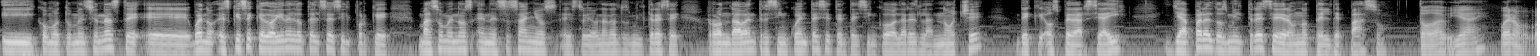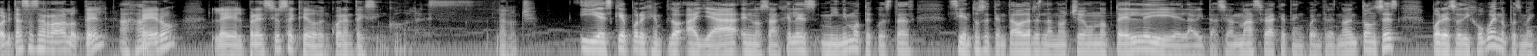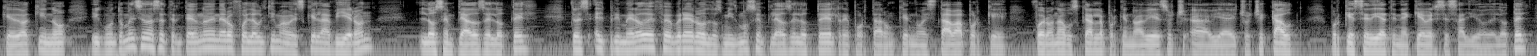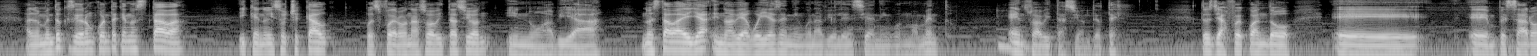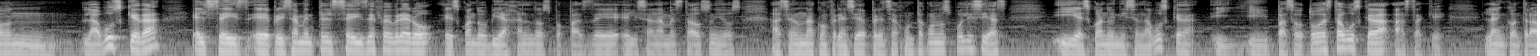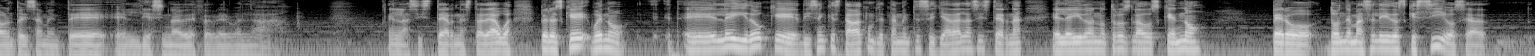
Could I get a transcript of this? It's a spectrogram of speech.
Y como tú mencionaste, eh, bueno, es que se quedó ahí en el Hotel Cecil porque más o menos en esos años, estoy hablando del 2013, rondaba entre 50 y 75 dólares la noche de que hospedarse ahí. Ya para el 2013 era un hotel de paso. Todavía, ¿eh? Bueno, ahorita se ha cerrado el hotel, pero el precio se quedó en 45 dólares la noche. Y es que, por ejemplo, allá en Los Ángeles mínimo te cuesta 170 dólares la noche un hotel y la habitación más fea que te encuentres, ¿no? Entonces, por eso dijo, bueno, pues me quedo aquí, ¿no? Y como tú mencionas, el 31 de enero fue la última vez que la vieron los empleados del hotel. Entonces, el primero de febrero, los mismos empleados del hotel reportaron que no estaba porque fueron a buscarla porque no había, hecho, había hecho checkout, porque ese día tenía que haberse salido del hotel. Al momento que se dieron cuenta que no estaba y que no hizo checkout, pues fueron a su habitación y no había, no estaba ella y no había huellas de ninguna violencia en ningún momento en su habitación de hotel. Entonces ya fue cuando eh, empezaron la búsqueda. El 6, eh, precisamente el 6 de febrero es cuando viajan los papás de Elisa Lam a Estados Unidos, hacen una conferencia de prensa junto con los policías y es cuando inician la búsqueda. Y, y, pasó toda esta búsqueda hasta que la encontraron precisamente el 19 de febrero en la, en la cisterna esta de agua. Pero es que, bueno, he leído que dicen que estaba completamente sellada la cisterna, he leído en otros lados que no. Pero donde más he leído es que sí, o sea,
